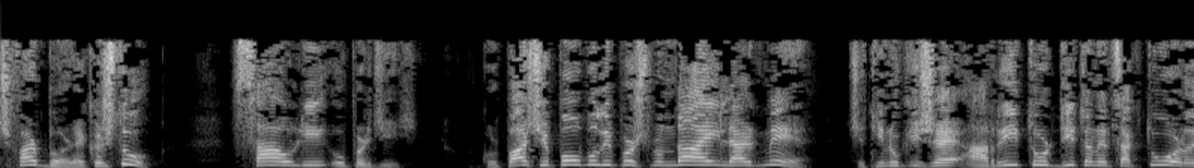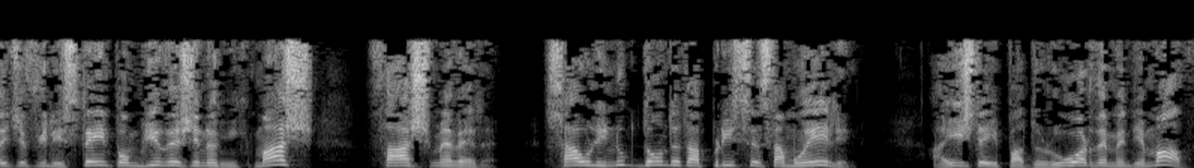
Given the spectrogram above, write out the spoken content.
çfarë bëre kështu? Sauli u përgjigj, kur pashë që populli po shpërndahej larg meje, që ti nuk kishe arritur ditën e caktuar dhe që filistenjtë po mblidheshin në Mikmash, thashë me vete. Sauli nuk donte ta priste Samuelin. Ai ishte i paduruar dhe mendjemadh.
